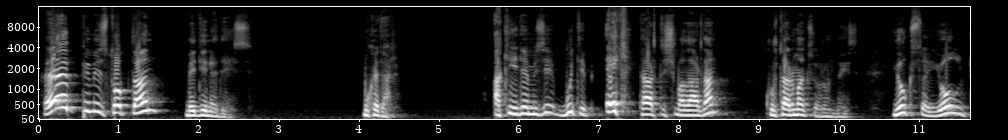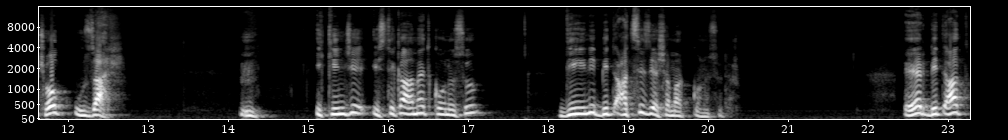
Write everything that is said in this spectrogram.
Hepimiz toptan Medine'deyiz. Bu kadar. Akidemizi bu tip ek tartışmalardan kurtarmak zorundayız. Yoksa yol çok uzar. İkinci istikamet konusu dini bid'atsiz yaşamak konusudur. Eğer bid'at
